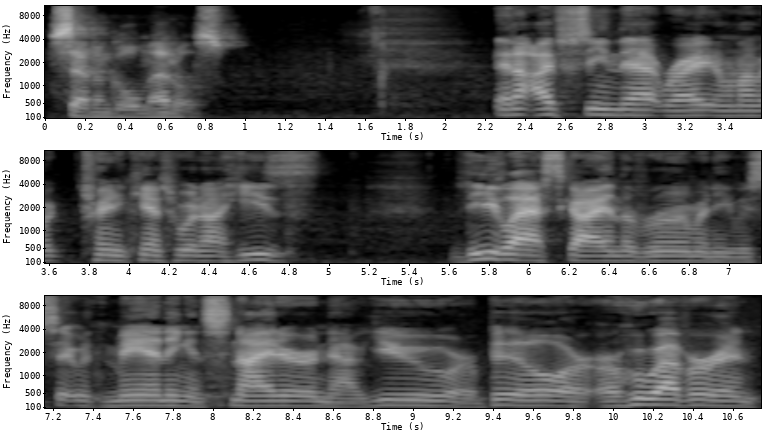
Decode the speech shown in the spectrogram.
seven gold medals and I've seen that right. And when I'm at training camps and whatnot, he's the last guy in the room, and he was sitting with Manning and Snyder, and now you or Bill or, or whoever, and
